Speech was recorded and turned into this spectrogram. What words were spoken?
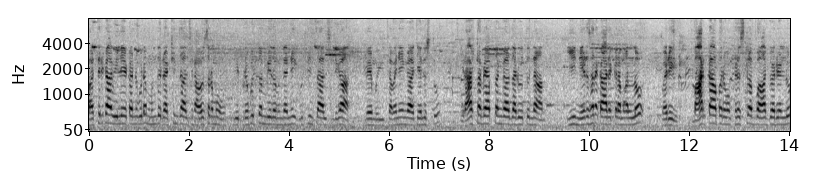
పత్రికా విలేకరును కూడా ముందు రక్షించాల్సిన అవసరము ఈ ప్రభుత్వం మీద ఉందని గుర్తించాల్సిందిగా మేము ఈ సమయంగా తెలుస్తూ ఈ రాష్ట్ర వ్యాప్తంగా జరుగుతున్న ఈ నిరసన కార్యక్రమంలో మరి మార్కాపురం ప్రెస్ క్లబ్ ఆధ్వర్యంలో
